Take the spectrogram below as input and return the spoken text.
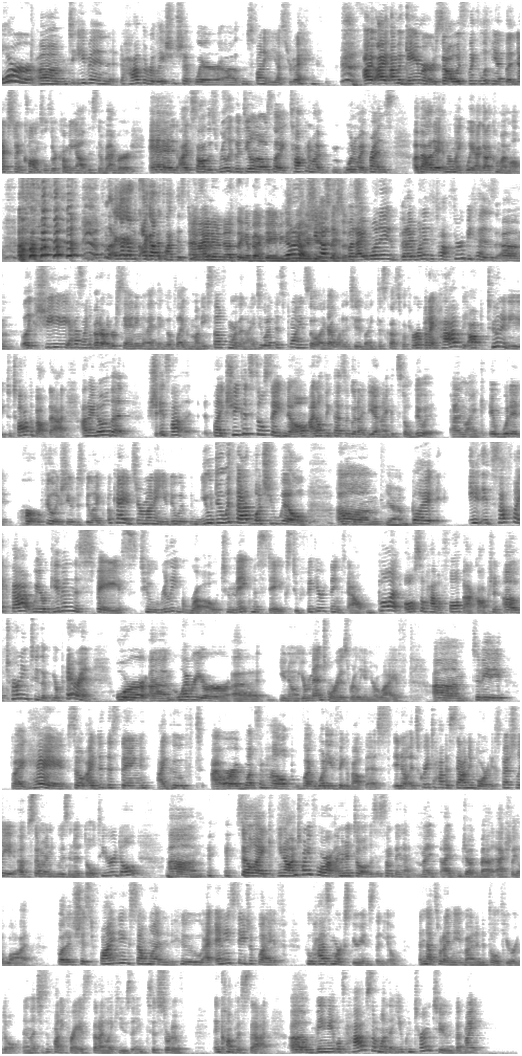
Or um, to even have the relationship where uh, it was funny yesterday I, I i'm a gamer so i was like looking at the next gen consoles are coming out this november and i saw this really good deal and i was like talking to my one of my friends about it and i'm like wait i gotta call my mom like i gotta i gotta talk this through and with i know nothing about gaming No, no, no, she doesn't. systems But I wanted, but I wanted to talk through because, um, like she has like a better understanding, I think, of like money stuff more than I do at this point. So like I wanted to like discuss with her, but I have the opportunity to talk about that, and I know that she, it's not like she could still say no. I don't think that's a good idea, and I could still do it, and like it wouldn't hurt her feelings. She would just be like, okay, it's your money. You do it. You do with that what you will. Um, yeah but it, it's stuff like that where you're given the space to really grow, to make mistakes, to figure things out, but also have a fallback option of turning to the, your parent or um, whoever your uh, you know your mentor is really in your life um, to be like, hey, so I did this thing, I goofed, I, or I want some help. Like, what do you think about this? You know, it's great to have a sounding board, especially of someone who is an adultier adult. Um, so like, you know, I'm 24, I'm an adult. This is something that my, I joke about actually a lot. But it's just finding someone who at any stage of life who has more experience than you. And that's what I mean by an adult your adult. And that's just a funny phrase that I like using to sort of encompass that of being able to have someone that you can turn to that might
